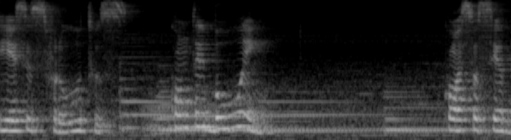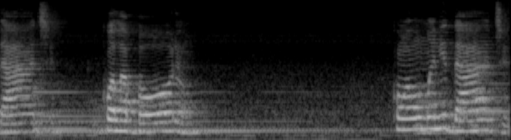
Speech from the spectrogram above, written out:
E esses frutos contribuem com a sociedade, colaboram com a humanidade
